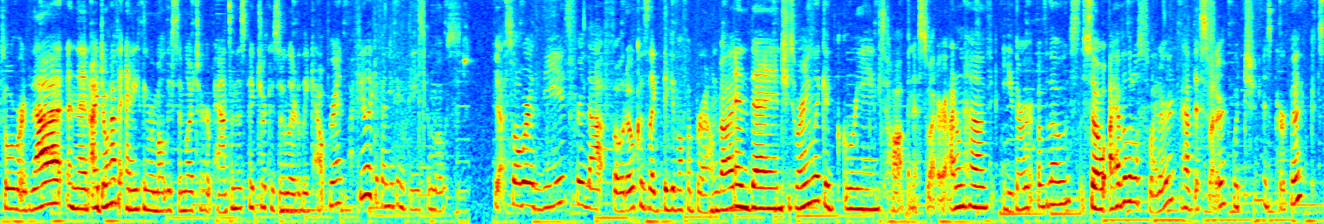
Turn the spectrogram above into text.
So we'll wear that. And then I don't have anything remotely similar to her pants in this picture because they're literally cow print. I feel like if anything, these the most yeah, so I'll wear these for that photo because like they give off a brown vibe. And then she's wearing like a green top and a sweater. I don't have either of those. So I have a little sweater. I have this sweater, which is perfect.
